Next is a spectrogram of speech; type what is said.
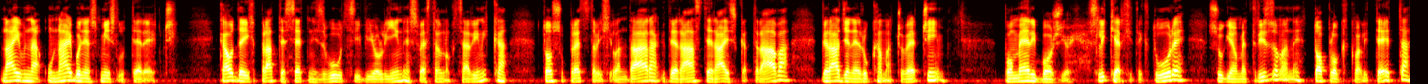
naivna u najboljem smislu te reči kao da ih prate setni zvuci violine svestranog carinika, to su predstave Hilandara gde raste rajska trava, građene rukama čovečijim, po meri Božjoj. Slike arhitekture su geometrizovane, toplog kvaliteta,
